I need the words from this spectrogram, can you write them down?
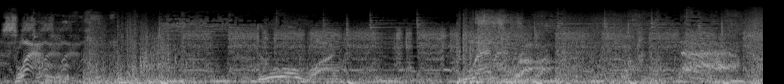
Slap. Duel 1. Let's rock. Ah.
